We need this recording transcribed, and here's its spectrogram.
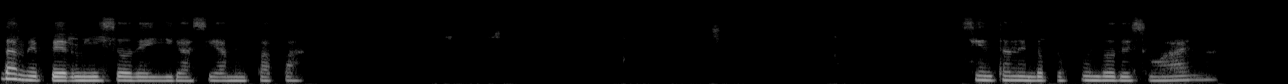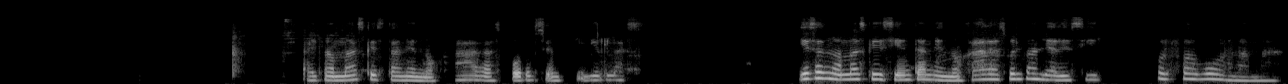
dame permiso de ir hacia mi papá. Sientan en lo profundo de su alma Hay mamás que están enojadas, puedo sentirlas. Y esas mamás que sientan enojadas, vuélvanle a decir, por favor, mamá,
